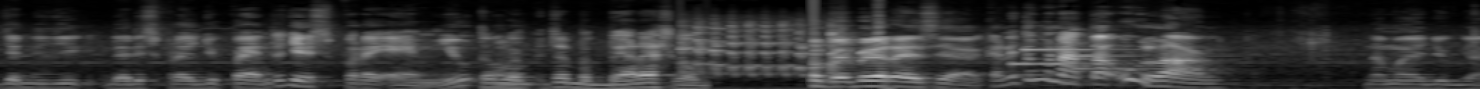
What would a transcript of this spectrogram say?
Jadi dari spray Juventus jadi spray MU. Itu be- itu beberes gue. beberes ya. Kan itu menata ulang. Namanya juga.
